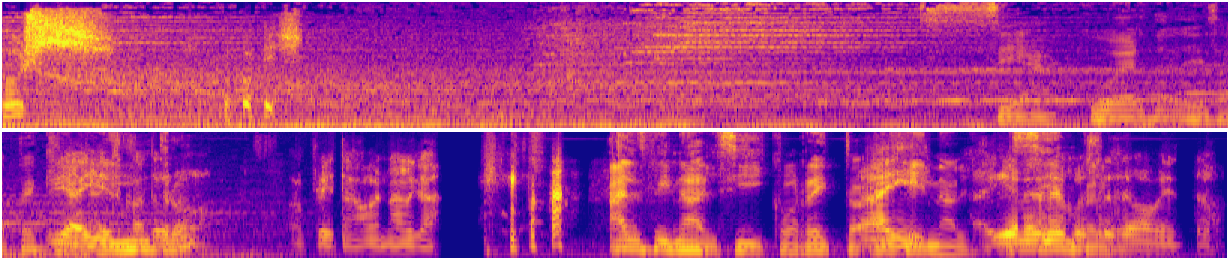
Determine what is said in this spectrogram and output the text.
Ush. Ush. ¿Se acuerda de esa Y pequeña ahí es cuando intro? uno apretaba nalga. Al final, sí, correcto, Ahí, al final. ahí en ese, Siempre. justo ese momento.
